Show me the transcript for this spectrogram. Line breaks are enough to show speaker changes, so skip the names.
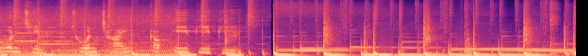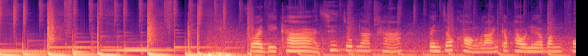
ชวนชิม ชวนใช้กับ EPP
สวัสดีค่ะ ชื่อจุ๊บนะคะ เป็นเจ้าของร้านกะเพราเนื้อบางโพ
